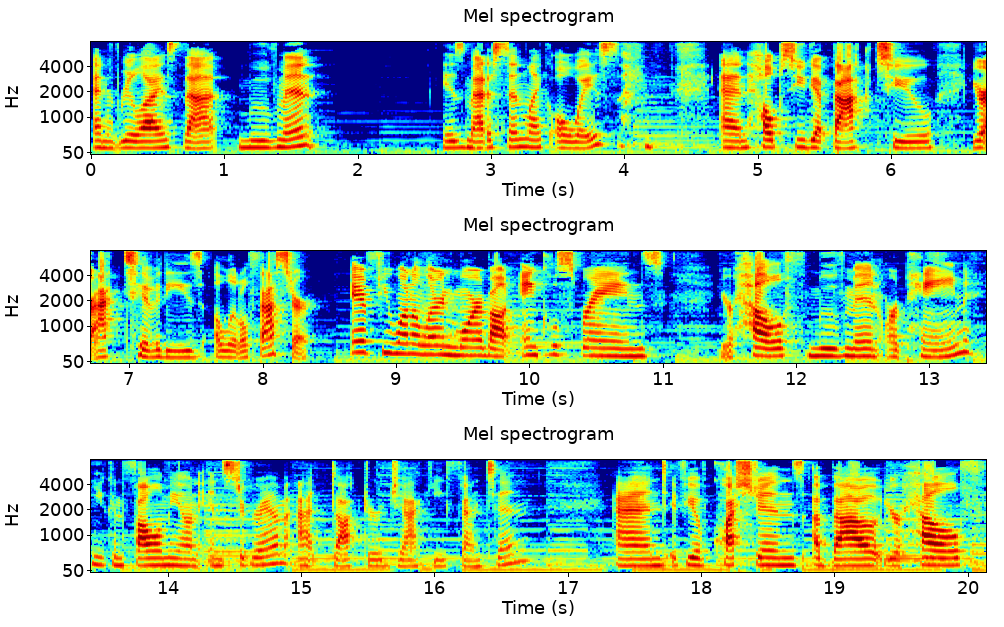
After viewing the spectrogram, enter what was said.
and realize that movement is medicine, like always, and helps you get back to your activities a little faster. If you want to learn more about ankle sprains, your health, movement, or pain, you can follow me on Instagram at Dr. Jackie Fenton. And if you have questions about your health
